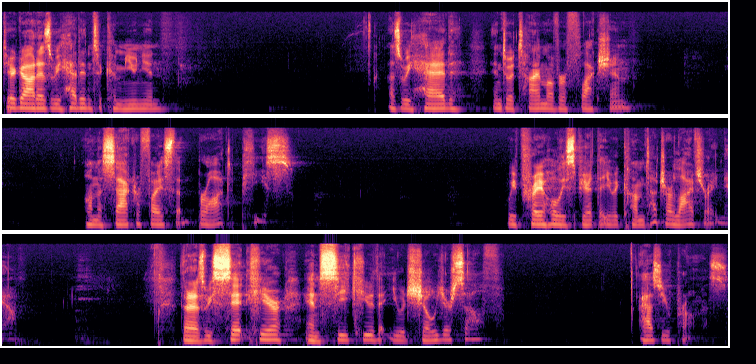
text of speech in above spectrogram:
Dear God, as we head into communion, as we head into a time of reflection on the sacrifice that brought peace, we pray, Holy Spirit, that you would come touch our lives right now. That as we sit here and seek you, that you would show yourself as you promise.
